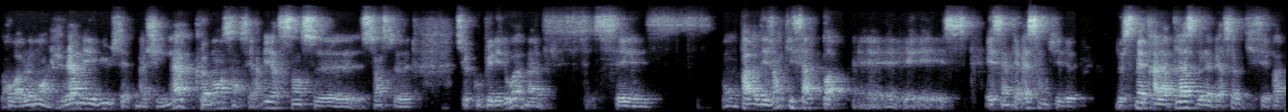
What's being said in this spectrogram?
probablement jamais vu cette machine-là comment s'en servir sans se, sans se, se couper les doigts. Ben, c'est on parle des gens qui savent pas. Et, c'est intéressant de, se mettre à la place de la personne qui sait pas.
